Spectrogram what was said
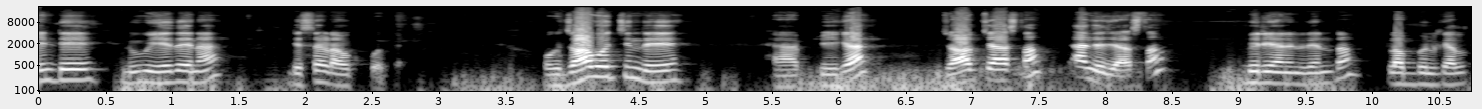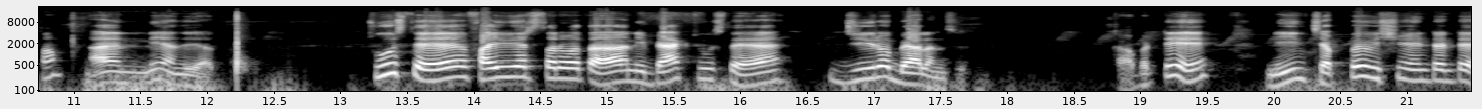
ఏంటి? నువ్వు ఏదైనా డిసైడ్ అవ్వకపోతే. ఒక జాబ్ వచ్చింది హ్యాపీగా జాబ్ చేస్తాం ఎంజాయ్ చేస్తాం బిర్యానీలు తింటాం క్లబ్బులకి వెళ్తాం అన్నీ ఎంజాయ్ చేస్తాం. చూస్తే ఫైవ్ ఇయర్స్ తర్వాత నీ బ్యాక్ చూస్తే జీరో బ్యాలెన్స్ కాబట్టి నేను చెప్పే విషయం ఏంటంటే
